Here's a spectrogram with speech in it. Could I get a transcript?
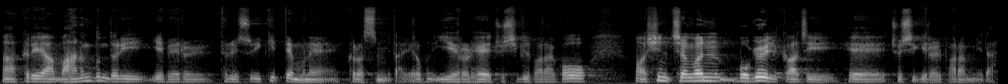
아, 그래야 많은 분들이 예배를 드릴 수 있기 때문에 그렇습니다. 여러분 이해를 해 주시길 바라고 어, 신청은 목요일까지 해 주시기를 바랍니다.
